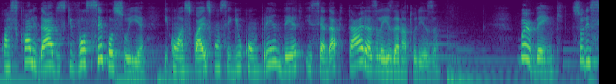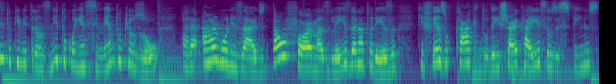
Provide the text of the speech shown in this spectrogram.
com as qualidades que você possuía e com as quais conseguiu compreender e se adaptar às leis da natureza. Burbank, solicito que me transmita o conhecimento que usou para harmonizar de tal forma as leis da natureza que fez o cacto deixar cair seus espinhos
